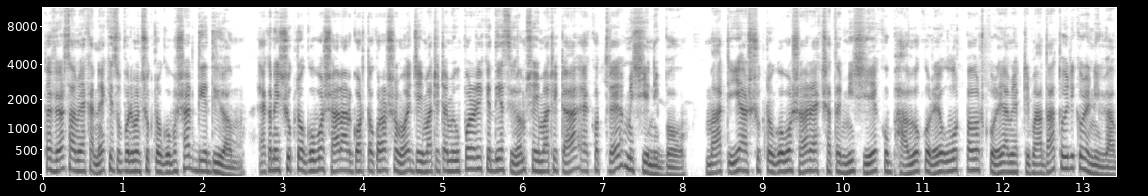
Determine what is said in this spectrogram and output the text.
তো ফিয়ার্স আমি এখানে কিছু পরিমাণ শুকনো গোবর সার দিয়ে দিলাম। এখন এই শুকনো গোবর সার আর গর্ত করার সময় যে মাটিটা আমি উপরে রেখে দিয়েছিলাম, সেই মাটিটা একত্রে মিশিয়ে নিব। মাটি আর শুকনো গোবর সার একসাথে মিশিয়ে খুব ভালো করে উলট পালট করে আমি একটি মাদা তৈরি করে নিলাম।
